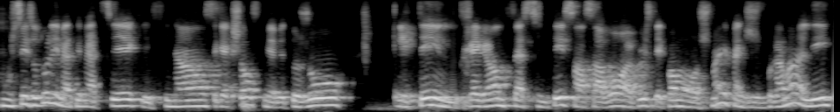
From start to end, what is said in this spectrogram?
poussé, surtout les mathématiques, les finances. C'est quelque chose qui m'avait toujours été une très grande facilité sans savoir un peu c'était quoi mon chemin. Fait que j'ai vraiment allé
